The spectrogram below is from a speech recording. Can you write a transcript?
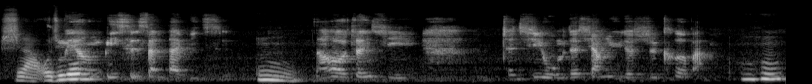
是啊，我觉得彼此善待彼此，嗯，然后珍惜珍惜我们的相遇的时刻吧。嗯哼，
